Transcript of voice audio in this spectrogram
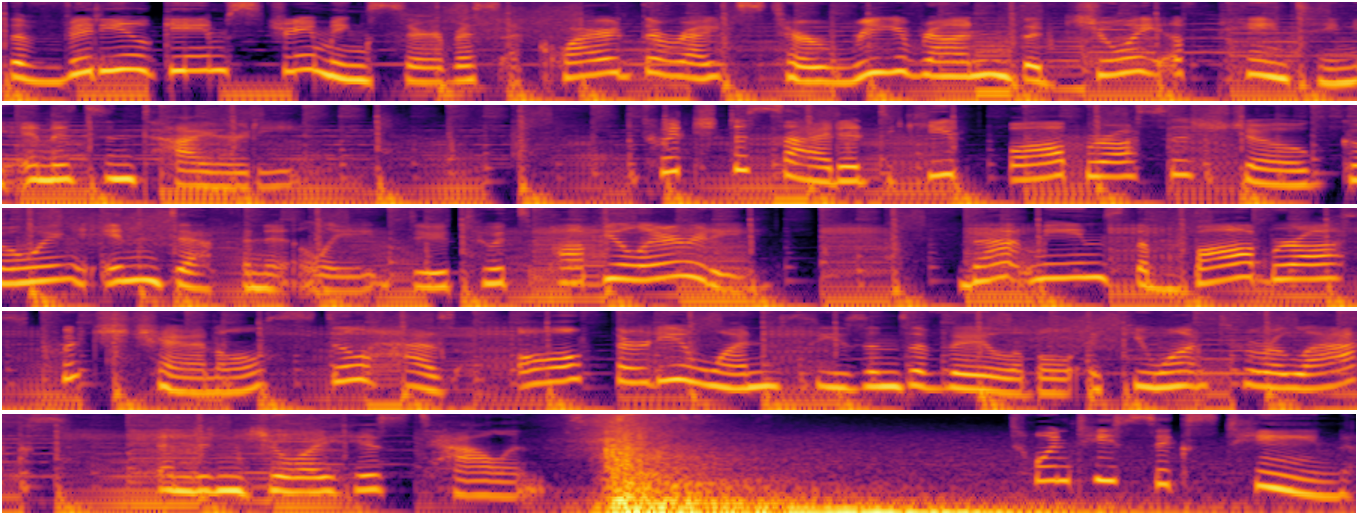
the video game streaming service acquired the rights to rerun The Joy of Painting in its entirety. Twitch decided to keep Bob Ross's show going indefinitely due to its popularity. That means the Bob Ross Twitch channel still has all 31 seasons available if you want to relax and enjoy his talents. 2016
